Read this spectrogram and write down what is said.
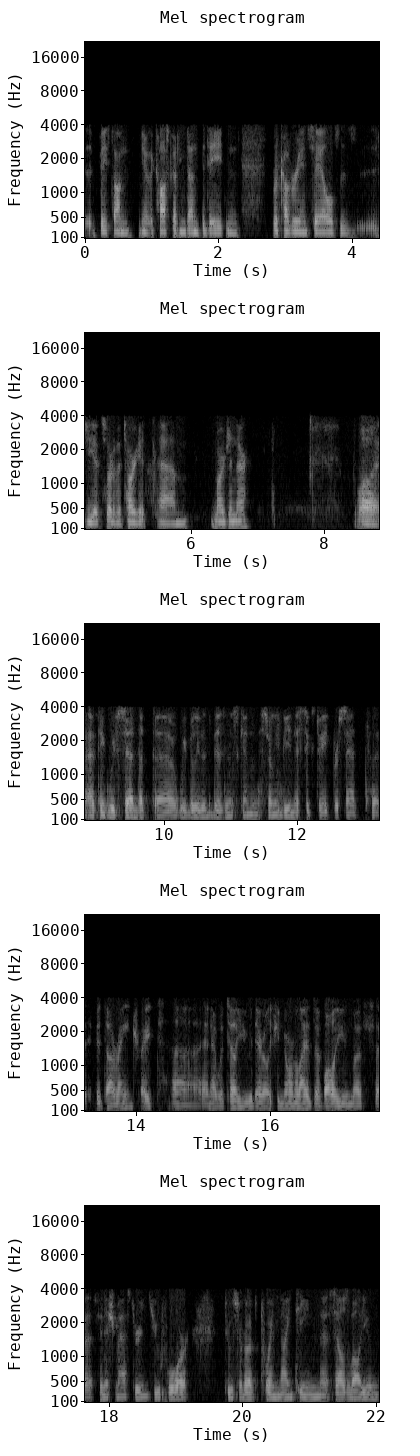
it based on, you know, the cost cutting done to date and recovery in sales, is do you have sort of a target um, margin there? Well, I think we've said that uh, we believe that the business can certainly be in the 6%-8% EBITDA range, right? Uh, and I would tell you, Daryl, if you normalize the volume of uh, FinishMaster in Q4 to sort of 2019 sales volume,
